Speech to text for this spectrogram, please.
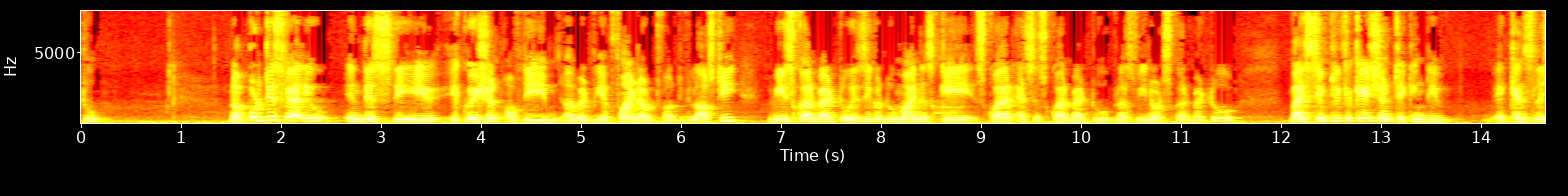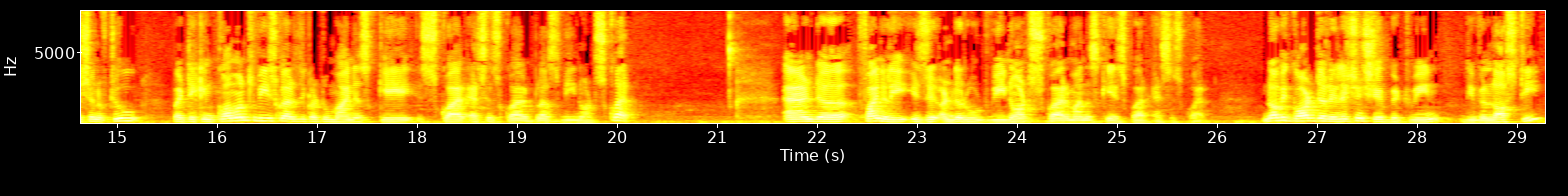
2 now put this value in this the equation of the uh, what we have find out for the velocity. V square by 2 is equal to minus k square s square by 2 plus v naught square by 2 by simplification taking the cancellation of 2 by taking common v square is equal to minus k square s square plus v naught square and uh, finally is under root v naught square minus k square s square now we got the relationship between the velocity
